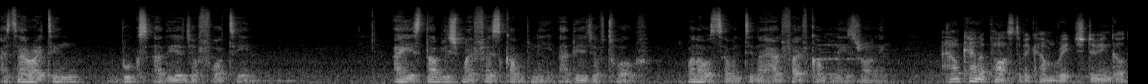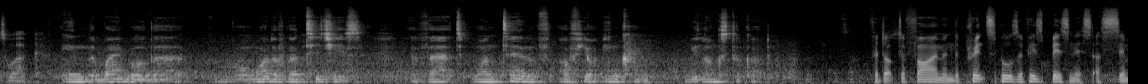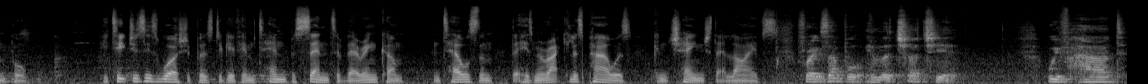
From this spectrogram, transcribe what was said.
I started writing books at the age of 14. I established my first company at the age of 12. When I was 17, I had five companies running. How can a pastor become rich doing God's work? In the Bible, the Word of God teaches that one tenth of your income belongs to God. For Dr. Fireman, the principles of his business are simple. He teaches his worshippers to give him 10% of their income and tells them that his miraculous powers can change their lives. For example, in the church here, we've had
